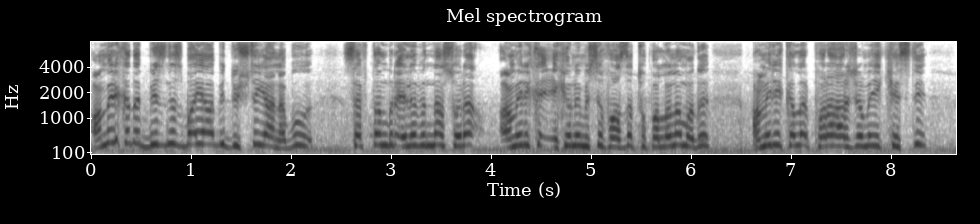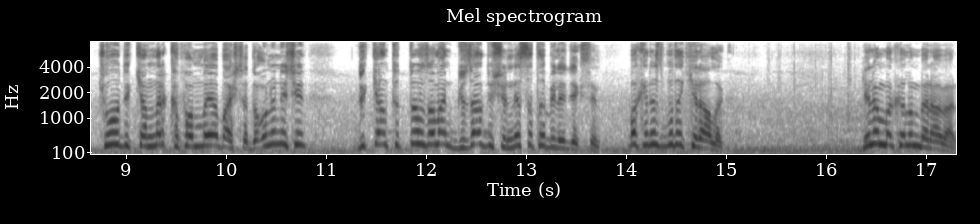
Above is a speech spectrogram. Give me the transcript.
Amerika'da business bayağı bir düştü yani. Bu September 11'den sonra Amerika ekonomisi fazla toparlanamadı. Amerikalılar para harcamayı kesti. Çoğu dükkanlar kapanmaya başladı. Onun için dükkan tuttuğun zaman güzel düşün. Ne satabileceksin? Bakınız bu da kiralık. Gelin bakalım beraber.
